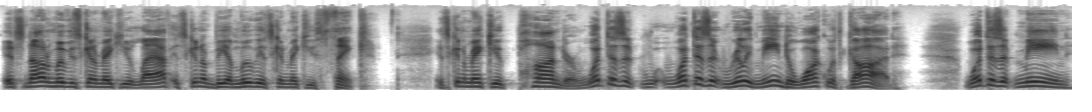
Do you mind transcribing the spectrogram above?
It's not a movie that's going to make you laugh. It's going to be a movie that's going to make you think. It's going to make you ponder. What does it what does it really mean to walk with God? What does it mean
